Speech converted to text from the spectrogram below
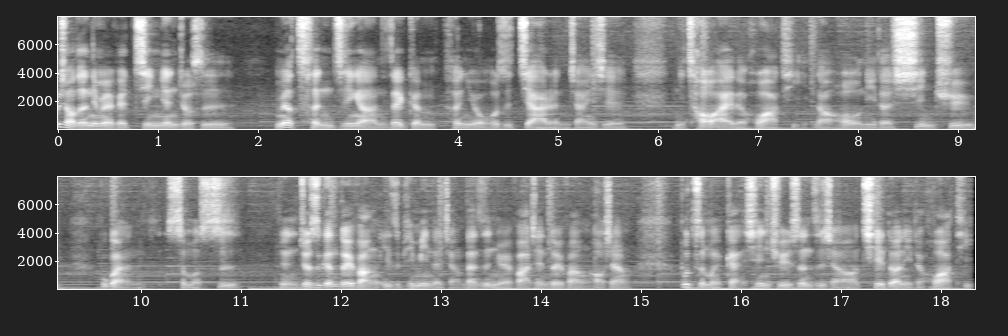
不晓得你有没有个经验，就是有没有曾经啊，你在跟朋友或是家人讲一些你超爱的话题，然后你的兴趣不管什么事，你就是跟对方一直拼命的讲，但是你会发现对方好像不怎么感兴趣，甚至想要切断你的话题，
